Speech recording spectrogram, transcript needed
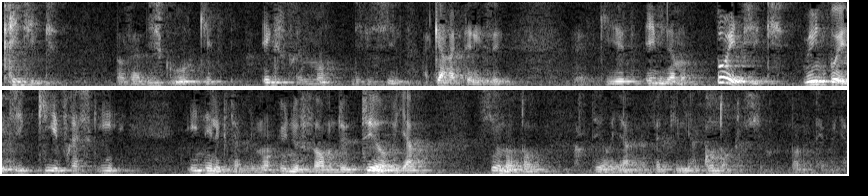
critique, dans un discours qui est extrêmement difficile à caractériser, euh, qui est évidemment poétique, mais une poétique qui est presque inéluctablement une forme de théoria, si on entend par théoria le fait qu'il y a contemplation dans la théoria.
